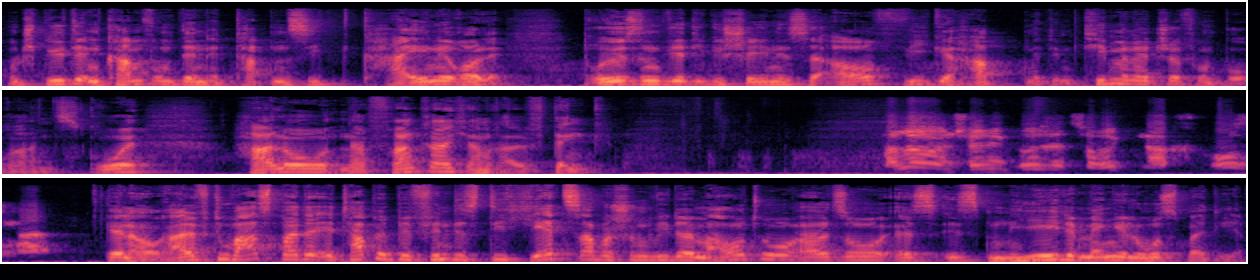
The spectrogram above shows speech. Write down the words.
und spielte im Kampf um den Etappensieg keine Rolle. Dröseln wir die Geschehnisse auf, wie gehabt mit dem Teammanager von Bora Hansgrohe. Hallo nach Frankreich an Ralf Denk. Hallo und schöne Grüße zurück nach Rosenheim. Genau, Ralf, du warst bei der Etappe, befindest dich jetzt aber schon wieder im Auto, also es ist jede Menge los bei dir.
